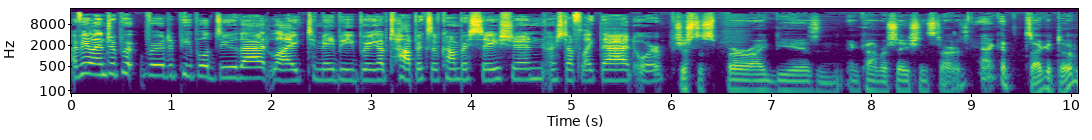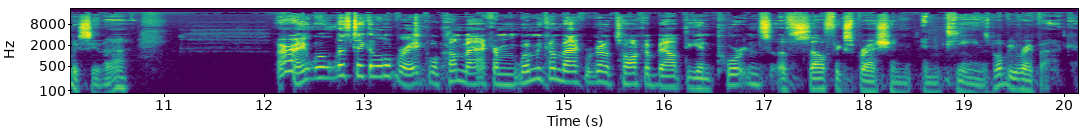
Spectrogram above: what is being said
I feel introverted people do that, like to maybe bring up topics of conversation or stuff like that, or just to spur ideas and, and conversation starters. Yeah, I could, I could totally see that. All right, well, let's take a little break. We'll come back. And when we come back, we're going to talk about the importance of self expression in teens. We'll be right back.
